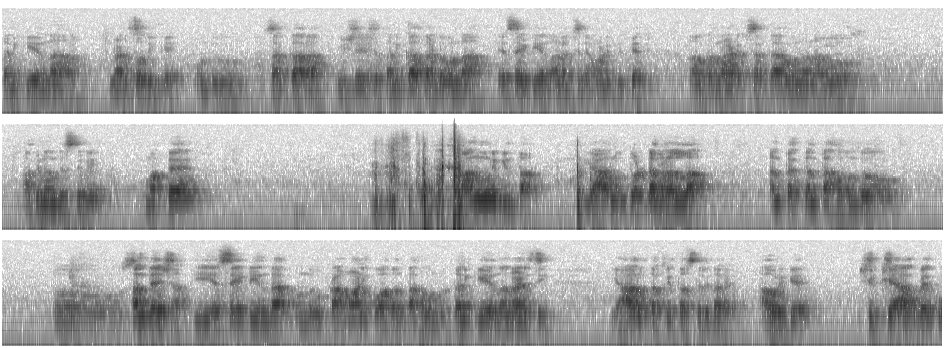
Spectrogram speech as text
ತನಿಖೆಯನ್ನು ನಡೆಸೋದಕ್ಕೆ ಒಂದು ಸರ್ಕಾರ ವಿಶೇಷ ತನಿಖಾ ತಂಡವನ್ನು ಎಸ್ ಐ ಟಿಯನ್ನು ರಚನೆ ಮಾಡಿದ್ದಕ್ಕೆ ನಾವು ಕರ್ನಾಟಕ ಸರ್ಕಾರವನ್ನು ನಾವು ಅಭಿನಂದಿಸ್ತೀವಿ. ಮತ್ತು ಕಾನೂನಿಗಿಂತ ಯಾರು ದೊಡ್ಡವರಲ್ಲ ಅಂತಕ್ಕಂತಹ ಒಂದು ಸಂದೇಶ ಈ ಎಸ್ ಐ ಟಿಯಿಂದ ಒಂದು ಪ್ರಾಮಾಣಿಕವಾದಂತಹ ಒಂದು ತನಿಖೆಯನ್ನು ನಡೆಸಿ ಯಾರು ತಪ್ಪಿತಸ್ಥರಿದ್ದಾರೆ, ಅವರಿಗೆ ಶಿಕ್ಷೆ ಆಗಬೇಕು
